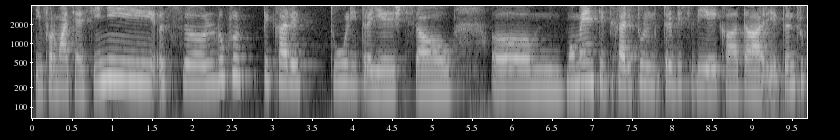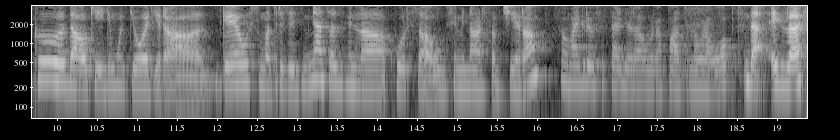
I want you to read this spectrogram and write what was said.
informația în sine, sunt lucruri pe care tu le trăiești sau um, momente pe care tu trebuie să le iei ca atare. Pentru că, da, ok, de multe ori era greu să mă trezesc dimineața, să vin la curs sau seminar sau ce era. Sau mai greu să stai de la ora 4 la ora 8. Da, exact.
